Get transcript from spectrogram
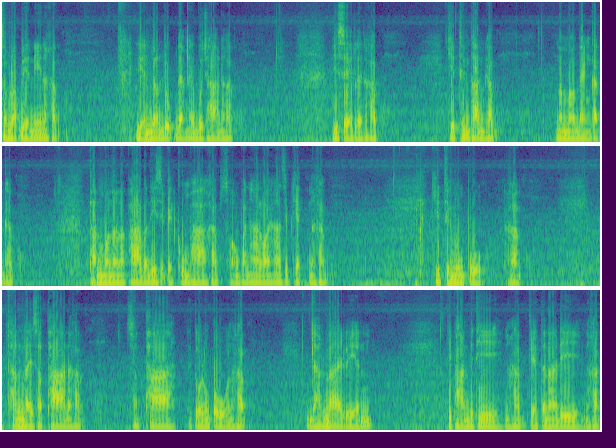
สำหรับเหรียญนี้นะครับ เหรียญย้อนยุคแบ่งให้บูชานะครับ พิเศษเลยนะครับ คิดถึงท่านครับนำมาแบ่งกันครับ ท่านมรณภาพวันที่ 11 กุมภาครับ 2557 นะครับ คิดถึงหลุงปู่นะครับ ท่านใดศรัทธานะครับ ศรัทธาในตัวหลวงปู่นะครับ อยากได้เหรียญที่ผ่านพิธีนะครับ เจตนาดีนะครับ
